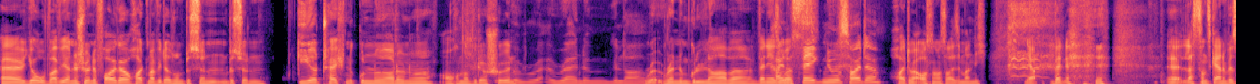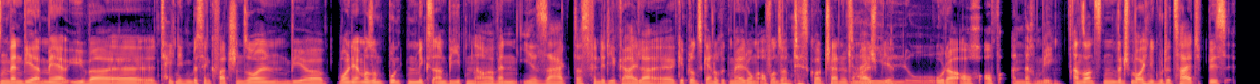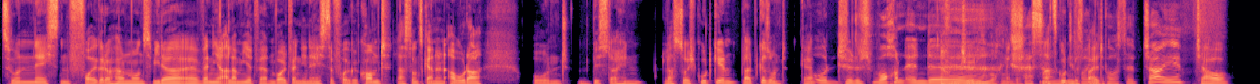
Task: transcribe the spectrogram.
Äh, jo, war wieder eine schöne Folge. Heute mal wieder so ein bisschen, ein bisschen Gear-Technik Nörde, ne? Auch immer wieder schön. R random Gelaber. R random Gelaber. Wenn ihr Keine sowas. Fake News heute. Heute ausnahmsweise mal nicht. Ja, wenn, äh, lasst uns gerne wissen, wenn wir mehr über äh, Technik ein bisschen quatschen sollen. Wir wollen ja immer so einen bunten Mix anbieten, aber wenn ihr sagt, das findet ihr geiler, äh, gebt uns gerne Rückmeldungen auf unserem Discord-Channel zum Beispiel oder auch auf anderen Wegen. Ansonsten wünschen wir euch eine gute Zeit bis zur nächsten Folge. Da hören wir uns wieder. Äh, wenn ihr alarmiert werden wollt, wenn die nächste Folge kommt, lasst uns gerne ein Abo da. Und bis dahin, lasst es euch gut gehen, bleibt gesund. Gell? Und schönes Wochenende. Schönes Wochenende. Scheiße, Macht's gut und bis bald. gepostet. Ciao. Ciao.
